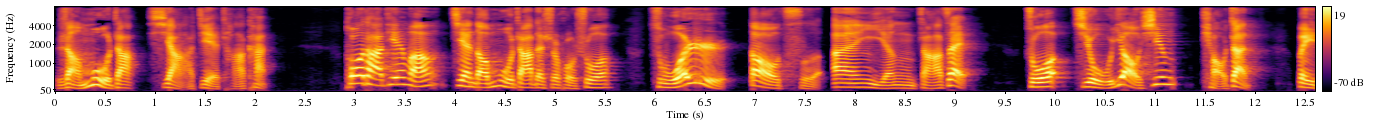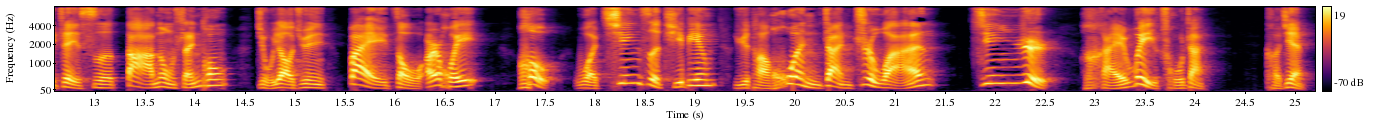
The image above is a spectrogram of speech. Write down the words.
让木吒下界查看。托塔天王见到木吒的时候说：“昨日到此安营扎寨，着九曜星挑战，被这厮大弄神通，九曜军败走而回。后我亲自提兵与他混战至晚，今日还未出战，可见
